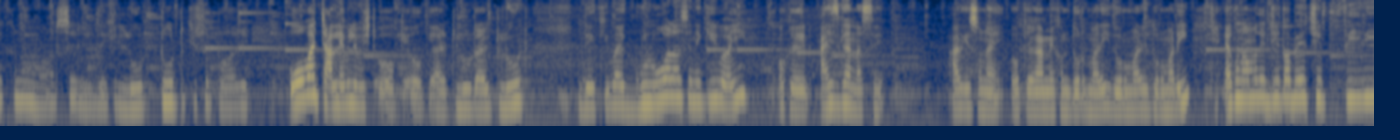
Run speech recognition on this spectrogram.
এখানে মারছে দেখি লুট টুট কিছু পাওয়া যায়। ও ভাই চার লেভেলে বেস্ট ওকে ওকে আর একটু লুট আর একটু লুট দেখি ভাই গুলওয়াল আছে নাকি ভাই? ওকে আইস গান আছে। আর কিছু নাই। ওকে আমি এখন দৌড় মারি দৌড় মারি দৌড় মারি। এখন আমাদের যেতে হবে হচ্ছে ফ্রি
